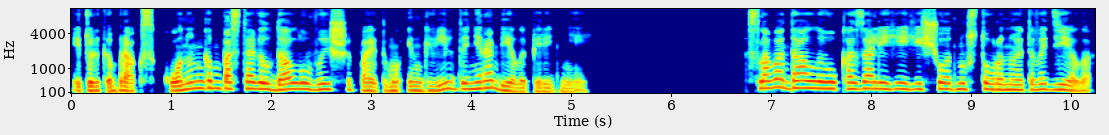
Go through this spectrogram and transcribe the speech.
и только брак с конунгом поставил Даллу выше, поэтому Ингвильда не робела перед ней. Слова Даллы указали ей еще одну сторону этого дела.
